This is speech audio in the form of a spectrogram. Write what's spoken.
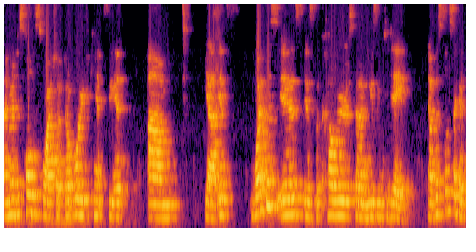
I'm gonna just hold the swatch up. Don't worry if you can't see it. Um, yeah, it's, what this is, is the colors that I'm using today. Now this looks like a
